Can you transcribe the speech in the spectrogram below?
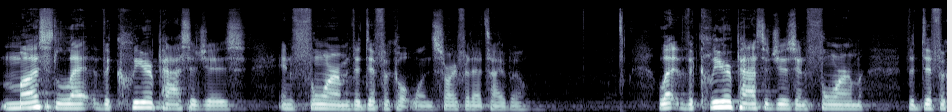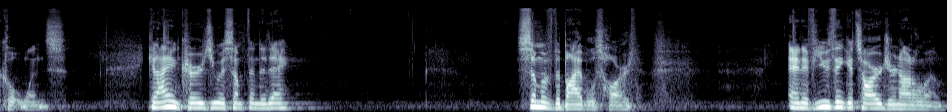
must let the clear passages inform the difficult ones. Sorry for that typo. Let the clear passages inform the difficult ones. Can I encourage you with something today? Some of the Bible's hard. And if you think it's hard, you're not alone.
